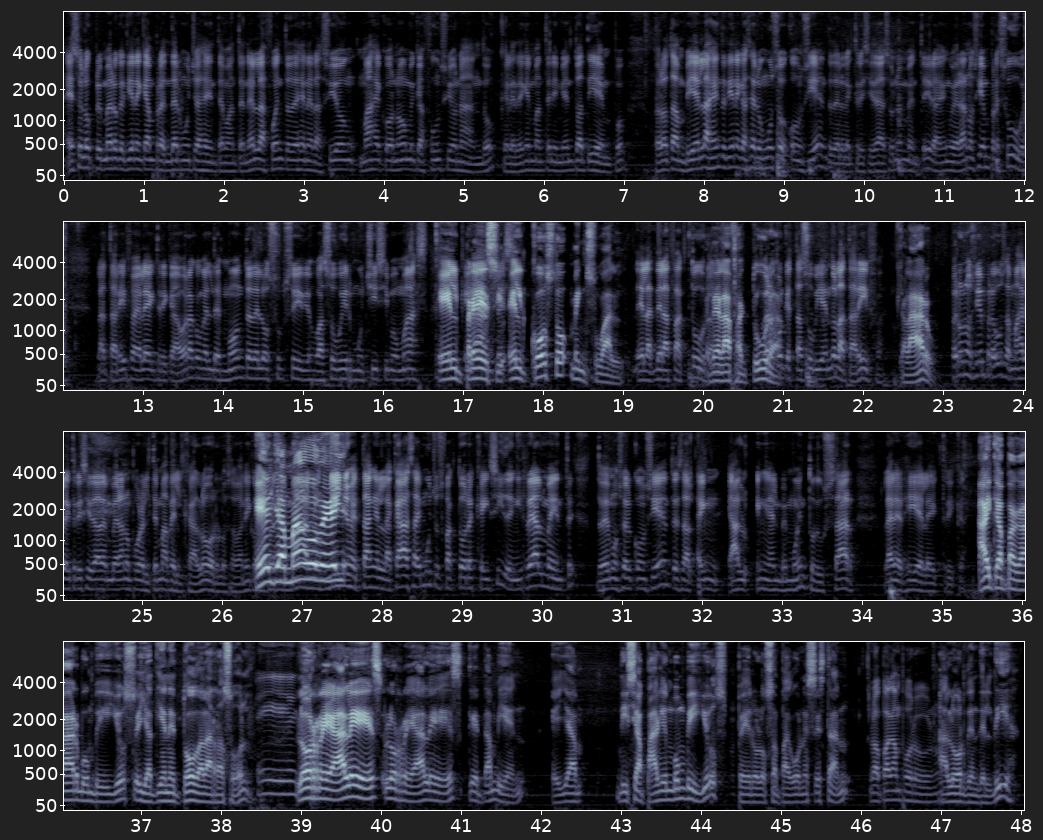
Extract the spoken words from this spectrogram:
Eso es lo primero que tiene que aprender mucha gente, a mantener la fuente de generación más económica funcionando, que le den el mantenimiento a tiempo, pero también la gente tiene que hacer un uso consciente de la electricidad, eso no es mentira. En verano siempre sube la tarifa eléctrica, ahora con el desmonte de los subsidios va a subir muchísimo más. El precio, el costo mensual. de la, de la factura. De la factura. Pero porque está subiendo la tarifa. Claro. Pero uno siempre usa más electricidad en verano por el tema del calor, los abanicos. El llamado más, de Los ella- niños están en la casa, hay muchos factores que inciden y realmente debemos ser conscientes al- en, al- en el momento de usar la energía eléctrica. Hay que apagar bombillos, ella tiene toda la razón. Eh, Lo real es, lo real es que también ella dice apaguen bombillos, pero los apagones están Lo apagan por uno. al orden del día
